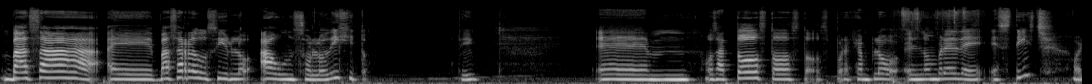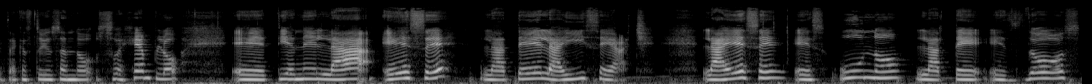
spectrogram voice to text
vas a, eh, vas a reducirlo a un solo dígito. ¿sí? Em, o sea, todos, todos, todos. Por ejemplo, el nombre de Stitch, ahorita que estoy usando su ejemplo, eh, tiene la S, la T, la I, C, H. La S es 1, la T es 2,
